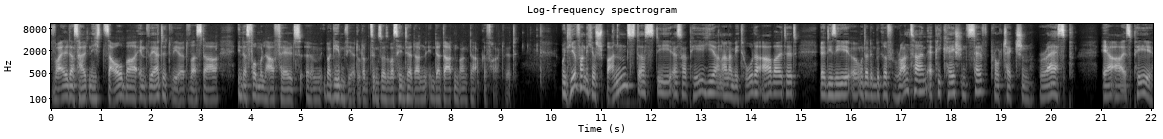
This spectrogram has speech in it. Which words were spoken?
weil das halt nicht sauber entwertet wird, was da in das Formularfeld ähm, übergeben wird oder beziehungsweise was hinterher dann in der Datenbank da abgefragt wird. Und hier fand ich es spannend, dass die SAP hier an einer Methode arbeitet, die sie äh, unter dem Begriff Runtime Application Self-Protection, RASP, RASP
